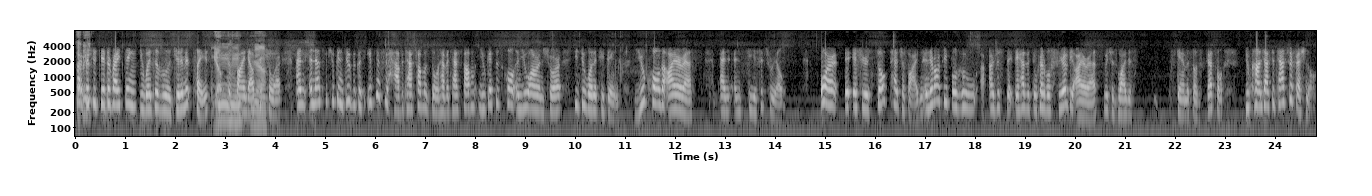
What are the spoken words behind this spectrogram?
Right, Abby- but you did the right thing. You went to the legitimate place Yep. to find out yeah. for sure. And and that's what you can do because even if you have a tax problem or don't have a tax problem, you get this call and you are unsure, you do one of two things. You call the IRS and, and see if it's real. Or if you're so petrified, and there are people who are just, they, they have this incredible fear of the IRS, which is why this scam is so successful, you contact a tax professional.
